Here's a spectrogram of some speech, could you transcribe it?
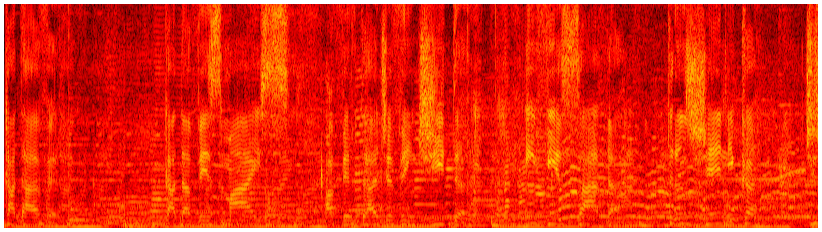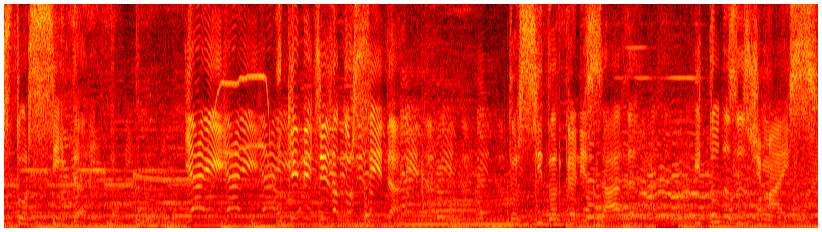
Cadáver. Cada vez mais a verdade é vendida, enviesada, transgênica, distorcida. E aí? O que me diz a torcida? Torcida organizada e todas as demais.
